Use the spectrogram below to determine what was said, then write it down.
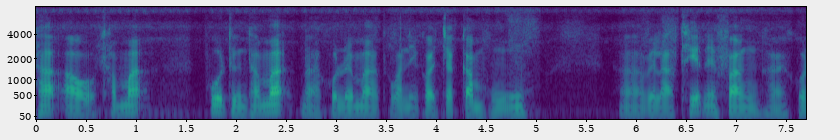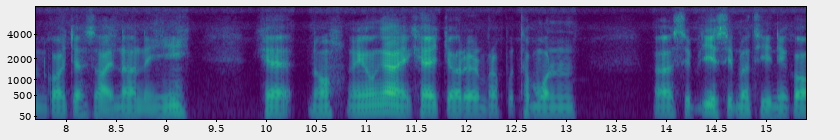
ถ้าเอาธรรมะพูดถึงธรรมะนะคนเลยมากทุกวันนี้ก็จะกำหูเวลาเทศให้ฟังคนก็จะสายหน้าหนีแค่เนาะง่ายๆแค่เจริญพระพุทธมนต์สิบยี่สิบนาทีนี้ก็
